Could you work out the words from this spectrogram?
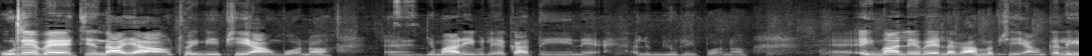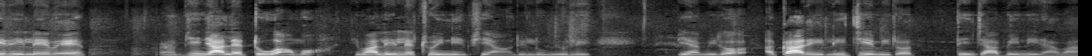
ကိုလည်းပဲကျင့်သားရအောင်ထွင်နေဖြစ်အောင်ပေါ့နော်အဲညီမတွေကိုလည်းအကတင်ရင်းနဲ့အဲ့လိုမျိုးလေးပေါ့နော်အဲအိမ်မှာလည်းပဲလကားမဖြစ်အောင်ကလေးတွေလည်းပဲအဲပညာလည်းတိုးအောင်ပေါ့ညီမလေးလည်း training ဖြစ်အောင်ဒီလိုမျိုးလေး ပြန်ပြီးတော့အကတွေလေ့ကျင့်ပြီးတော့တင် जा ပေးနေတာပါ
